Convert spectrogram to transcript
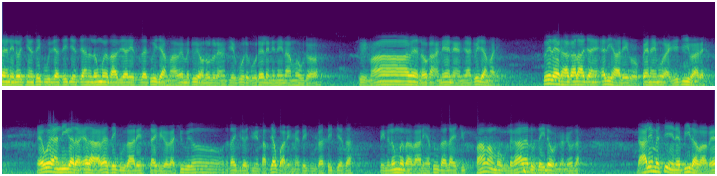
ထဲနေလို့ရှိရင်စိတ်ပူစရာစိတ်ပြည့်စရာနှလုံးမသားစရာတွေဆိုတာတွေ့ကြမှာပဲမတွေ့အောင်လုပ်လို့လည်းပြေကိုယ်တကူတည်းလည်းနေနေတာမဟုတ်တော့ တွေ့မှာပဲလောကအနေနဲ့အများတွေ့ကြမှာလေတွေ့တဲ့အခါကာလကျရင်အဲ့ဒီဟာလေးကိုပယ်နိုင်မှုကအရေးကြီးပါတယ်အဲဝေအနီးကတော့အဲ့ဒါပဲစိတ်ပူတာလေးလိုက်ပြီးတော့ရှူပြီးတော့လိုက်ပြီးတော့ရှူရင်ဒါပျောက်ပါလိမ့်မယ်စိတ်ပူတာစိတ်ပြည့်စားစိတ်နှလုံးမသားတာလေးကသူ့သာလိုက်ရှူဘာမှမဟုတ်ဘူးလကားလည်းသူစိတ်လုံးနေမျိုးသားဒါလေးမရှိရင်လည်းပြီးတာပါပဲ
